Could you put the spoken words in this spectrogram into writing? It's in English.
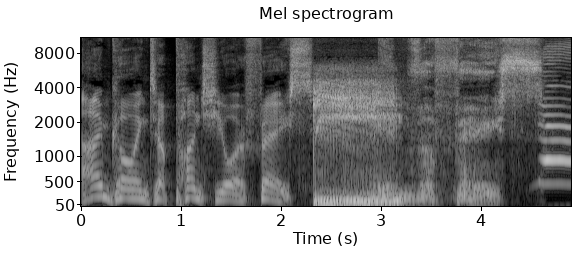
I'm going to punch your face. In the face. No!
